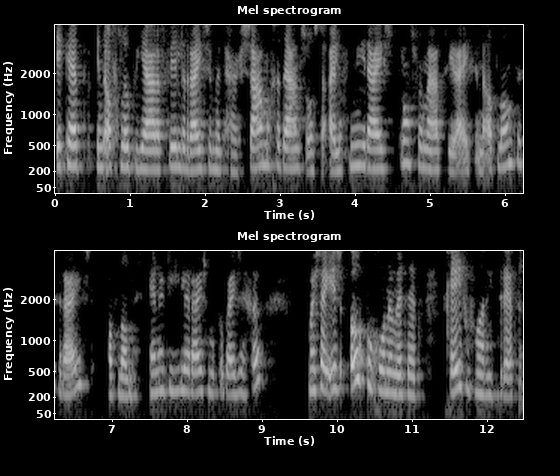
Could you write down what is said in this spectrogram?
Ik heb in de afgelopen jaren vele reizen met haar samen gedaan, zoals de Isle of Me reis, transformatiereis en de Atlantis reis. Atlantis Energy Healer reis moet ik erbij zeggen. Maar zij is ook begonnen met het geven van retreats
